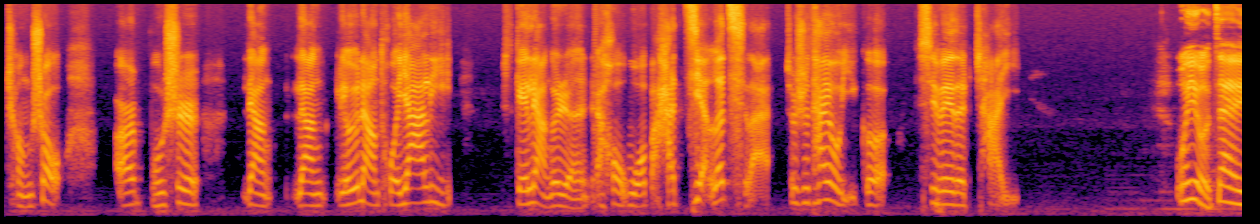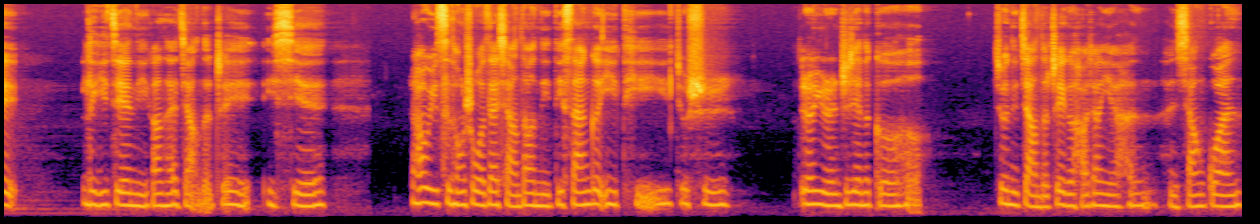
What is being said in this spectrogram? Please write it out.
承受，而不是两两有两坨压力给两个人，然后我把它捡了起来，就是它有一个细微的差异。我有在。理解你刚才讲的这一些，然后与此同时，我在想到你第三个议题，就是人与人之间的隔阂。就你讲的这个，好像也很很相关。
